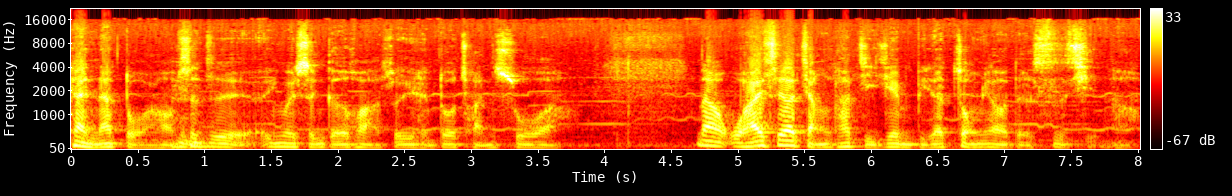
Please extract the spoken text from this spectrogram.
很难躲哈，甚至因为神格化，所以很多传说啊。那我还是要讲他几件比较重要的事情啊。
